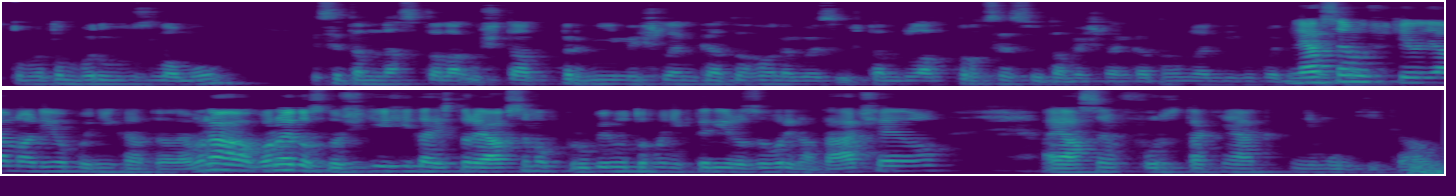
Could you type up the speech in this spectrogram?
v tomto bodu zlomu, jestli tam nastala už ta první myšlenka toho, nebo jestli už tam byla v procesu ta myšlenka toho mladého podnikatele. Já jsem už chtěl dělat mladého podnikatele. Ona, ono je to složitější, ta historie. Já jsem ho v průběhu toho některý rozhovory natáčel a já jsem furt tak nějak k němu utíkal.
